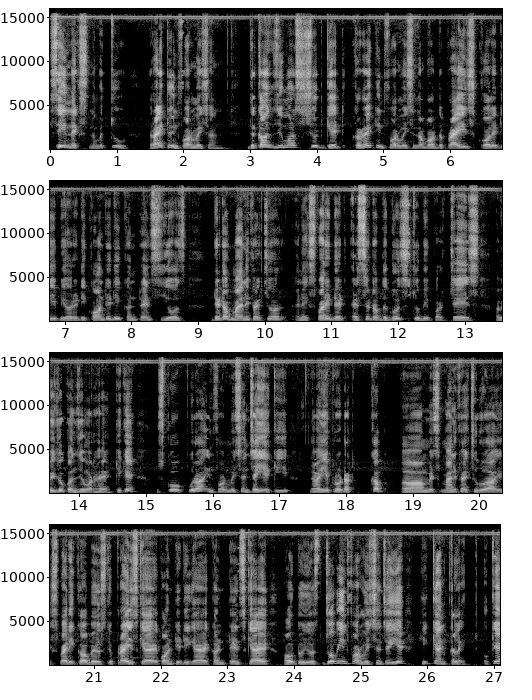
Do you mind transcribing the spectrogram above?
See next number two right to information The consumers should get correct information about the price, quality, purity, quantity, contents, use, date of manufacture and expiry date etcetera of the goods to be purchase अभी जो कंज्यूमर है, ठीक है? उसको पूरा इन्फॉर्मेशन चाहिए कि ये प्रोडक्ट कब मिस मैन्युफैक्चर हुआ एक्सपायरी कब है, उसके प्राइस क्या है क्वांटिटी क्या है कंटेंट्स क्या है हाउ टू यूज़ जो भी इन्फॉर्मेशन चाहिए he can collect okay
